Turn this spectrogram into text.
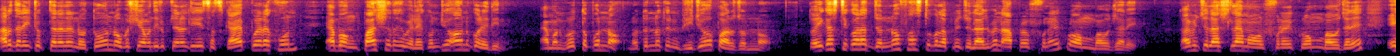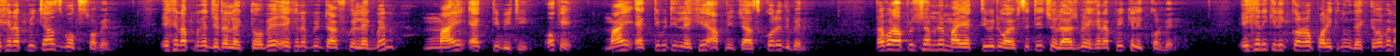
আর যারা ইউটিউব চ্যানেলে নতুন, অবশ্যই আমাদের ইউটিউব চ্যানেলটি সাবস্ক্রাইব করে রাখুন এবং পাশে থাকা বেল আইকনটি অন করে দিন। এমন গুরুত্বপূর্ণ, নতুন নতুন ভিডিও পাওয়ার জন্য। তো এই কাজটি করার জন্য ফার্স্ট অফ অল আপনি চলে আসবেন আপনার ফোনের ক্রোম ব্রাউজারে তো আমি চলে আসলাম আমার ফোনের ক্রোম ব্রাউজারে এখানে আপনি চার্জ বক্স পাবেন। এখানে আপনাকে যেটা লিখতে হবে, এখানে আপনি টাইপ করে লিখবেন মাই অ্যাক্টিভিটি ওকে মাই অ্যাক্টিভিটি লিখে আপনি চার্জ করে দিবেন। তারপর আপনার সামনে মাই অ্যাক্টিভিটি ওয়েবসাইটটি চলে আসবে, এখানে আপনি ক্লিক করবেন। এখানে ক্লিক করার পরে কিন্তু দেখতে পাবেন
